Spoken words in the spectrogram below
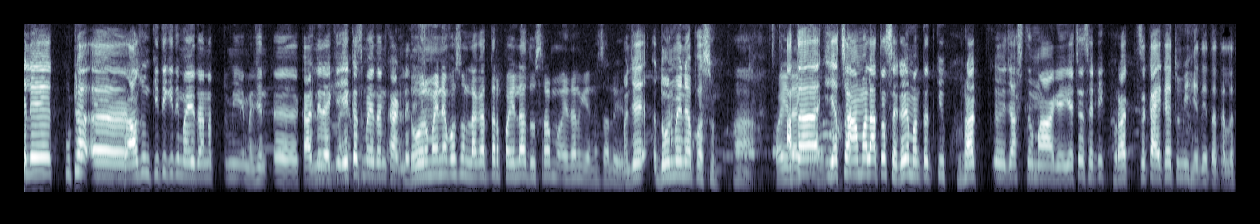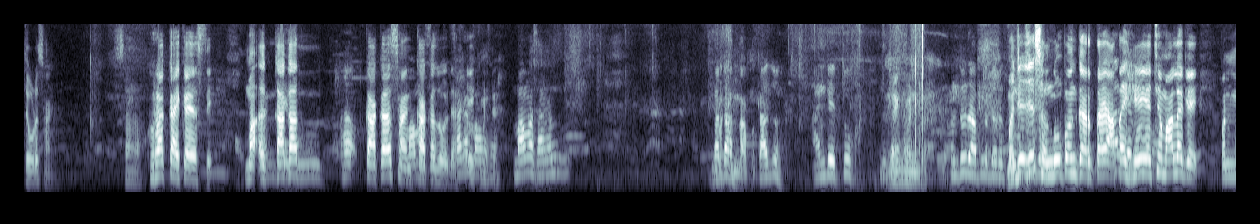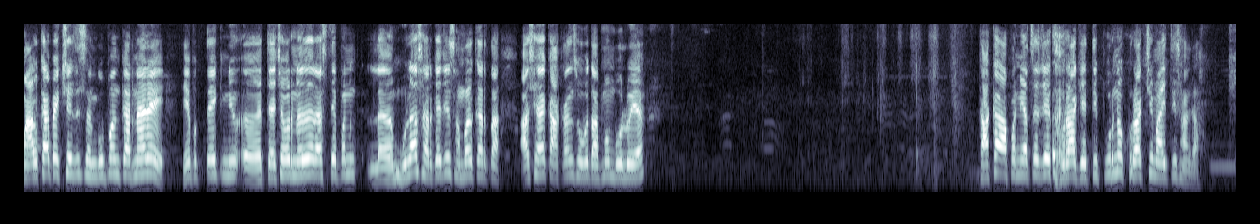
पहिले कुठं अं, अजून किती किती मैदानात तुम्ही म्हणजे अं, काढलेलं आहे की एकच मैदान काढले दोन महिन्यापासून लगातार पहिला दुसरा मैदान घेणं चालू आहे. म्हणजे दोन महिन्यापासून. हा पहिला आता किंवा- याचं आम्हाला आता सगळे म्हणतात की खुराक अं, जास्त महाग आहे. याच्यासाठी खुराकचं काय काय तुम्ही हे देता त्याला तेवढं सांगा. सांगा. खुराक काय काय असते? मा- काका हा. काका सांग काका सांग- जोड द्या. सांगा एक मामा मिनिट. सांगा. मामा सांगा बदाम दाबून. काजू अंडे तूप. एक मिनिट. आणि दूध आपलं दररोज म्हणजे जे संगोपन करताय आता हे याचे मालक आहे पण मालकापेक्षा जे संगोपन करणार आहे हे फक्त एक न्यू अं, त्याच्यावर नजर असते पण ल- मुलासारखं जे सांभाळ करता अशा या काकांसोबत आपण बोलूया. काका आपण याचं जे खुराक आहे ती पूर्ण खुराकची माहिती सांगा.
